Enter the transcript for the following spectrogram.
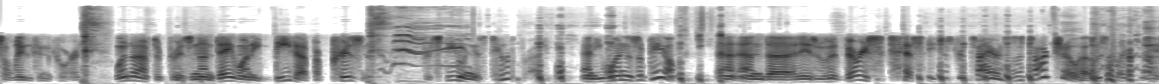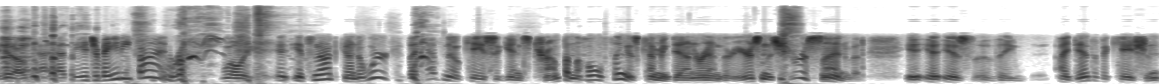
salute in court, went off to prison. On day one, he beat up a prisoner for stealing his toothbrush, and he won his appeal. Yeah. And, and, uh, and he was very successful. He just retired as a talk show host, like you know, at, at the age of 85. Right. Well, it, it's not going to work. They have no case against Trump, and the whole thing is coming down around their ears. And the surest sign of it is the identification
